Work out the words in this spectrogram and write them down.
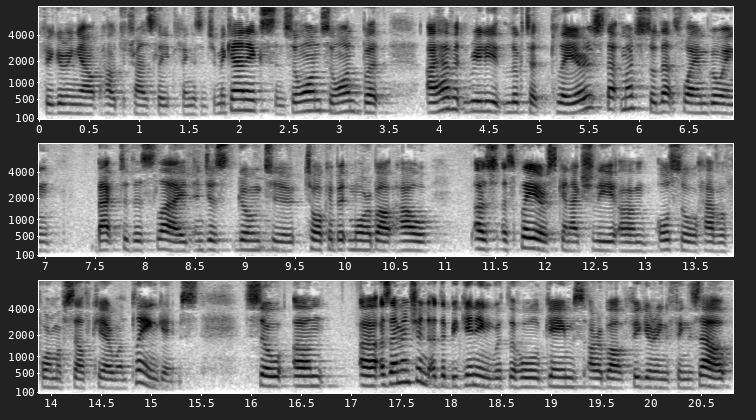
figuring out how to translate things into mechanics and so on, so on. But I haven't really looked at players that much, so that's why I'm going back to this slide and just going to talk a bit more about how us as players can actually um, also have a form of self-care when playing games. So um, uh, as I mentioned at the beginning with the whole games are about figuring things out,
